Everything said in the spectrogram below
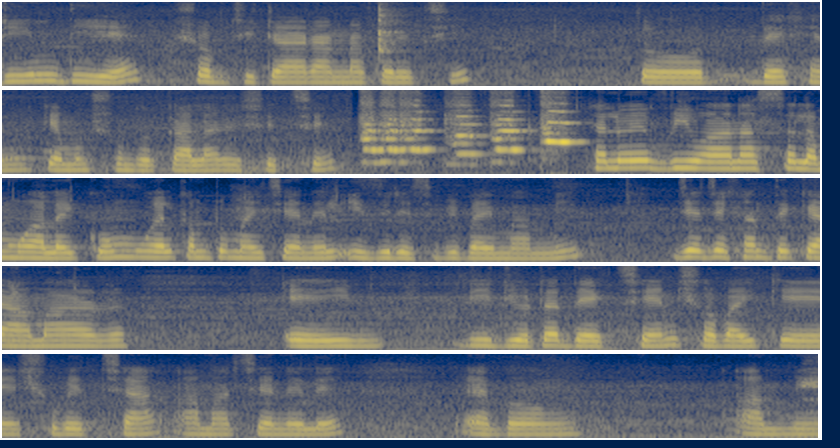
ডিম দিয়ে সবজিটা রান্না করেছি। তো দেখেন কেমন সুন্দর কালার এসেছে। হ্যালো এভরিওয়ান আসসালামু আলাইকুম। Welcome to my channel easy recipe by mummy যে যেখান থেকে আমার এই ভিডিওটা দেখছেন, সবাইকে শুভেচ্ছা আমার চ্যানেলে এবং আমি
